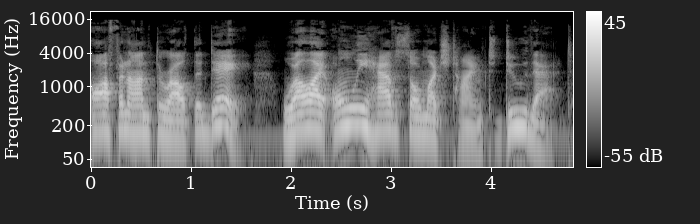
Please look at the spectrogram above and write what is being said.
off and on throughout the day. Well, I only have so much time to do that.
